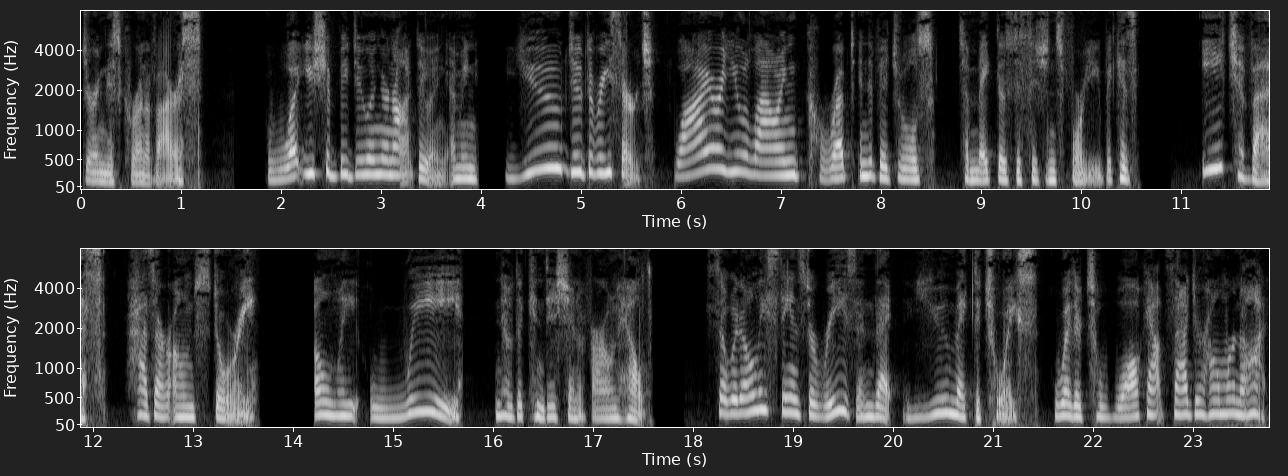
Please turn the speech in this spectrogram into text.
during this coronavirus. What you should be doing or not doing. I mean, you do the research. Why are you allowing corrupt individuals to make those decisions for you? Because each of us has our own story. Only we know the condition of our own health. So it only stands to reason that you make the choice whether to walk outside your home or not.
